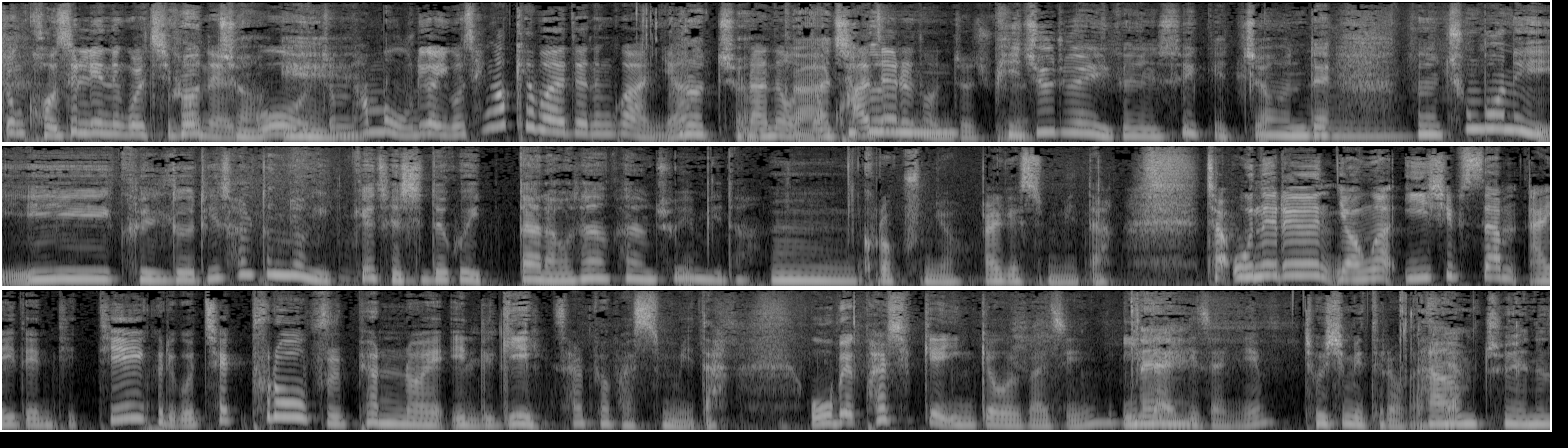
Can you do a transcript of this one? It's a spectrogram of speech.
좀 거슬리는 걸 집어내고 그렇죠. 예. 좀 한번 우리가 이거 생각해봐야 되는 거 아니야? 그렇죠. 라는 그러니까 어떤 과제를 던져주는. 비주류의 의견일 수 있겠죠. 근데 음. 저는 충분히 이 글들이 설득력 있게 제시되고 있다라고 생각하는 쪽입니다. 음, 그렇군요. 알겠습니다. 자, 오늘은 영화 23 아이덴티티 그리고 책 프로 불편러의 일기 살펴봤습니다. 580개 인격을 가진 이다희 네. 기자님 조심히 들어가세요. 다음 주에는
